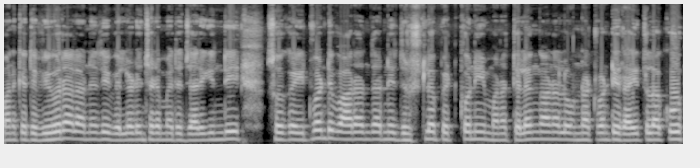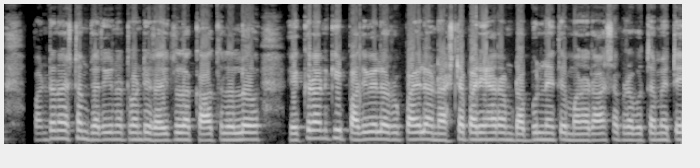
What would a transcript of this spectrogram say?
మనకైతే వివరాలు అనేది వెల్లడించడం అయితే జరిగింది. సో ఇక ఇటువంటి వారందరినీ దృష్టిలో పెట్టుకొని మన తెలంగాణలో ఉన్నటువంటి రైతులకు పంట నష్టం జరిగినటువంటి రైతుల ఖాతాలలో ఎకరానికి పదివేల రూపాయల నష్టపరిహారం డబ్బులనైతే మన రాష్ట్ర ప్రభుత్వం అయితే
